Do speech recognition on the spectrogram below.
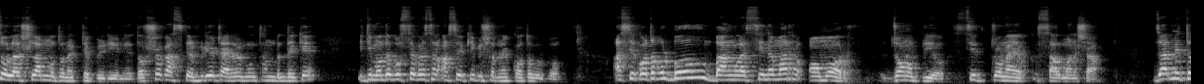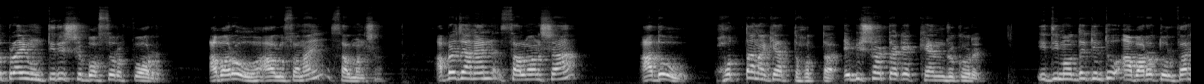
চলে আসলাম নতুন একটা ভিডিও নিয়ে। দর্শক, আজকের ভিডিও টাইটেল এবং থাম্বনেল দেখে ইতিমধ্যে বুঝতে পেরেছেন আজকে কি বিষয় নিয়ে কথা বলব। আজকে কথা বলব বাংলা সিনেমার অমর, জনপ্রিয় চিত্রনায়ক সালমান শাহ, যার মৃত্যু প্রায় উনত্রিশ বছর পর, আবারও আলোচনায় সালমান শাহ। আপনারা জানেন, সালমান শাহ আদৌ হত্যা নাকি আত্মহত্যা? এ বিষয়টাকে কেন্দ্র করে ইতিমধ্যে কিন্তু আবারও তোলপার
